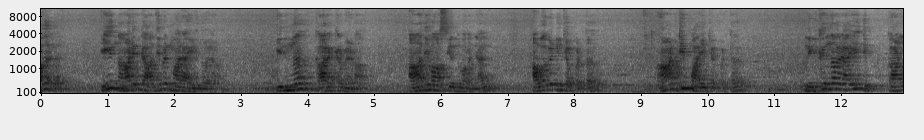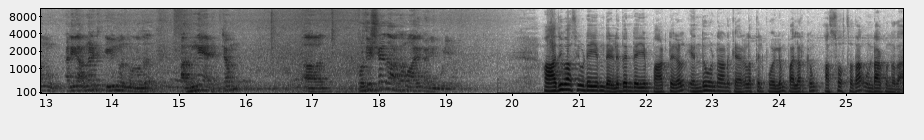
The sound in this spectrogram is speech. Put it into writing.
അത് ഈ നാടിന്റെ അധിപന്മാരായിരുന്നവരാണ്. ഇന്ന് കാലക്രമേണ ആദിവാസി എന്ന് പറഞ്ഞാൽ അവഗണിക്കപ്പെട്ട് ആട്ടിപ്പായിക്കപ്പെട്ട് നിൽക്കുന്നവരായി കാണുന്നു അല്ലെങ്കിൽ അങ്ങനെ ചെയ്യുന്നു എന്നുള്ളത് അങ്ങേയറ്റം പ്രതിഷേധാർഹമായ കാര്യം കൂടിയാണ്. ആദിവാസിയുടെയും ദളിതന്റെയും പാട്ടുകൾ എന്തുകൊണ്ടാണ് കേരളത്തിൽ പോലും പലർക്കും അസ്വസ്ഥത ഉണ്ടാക്കുന്നത്?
